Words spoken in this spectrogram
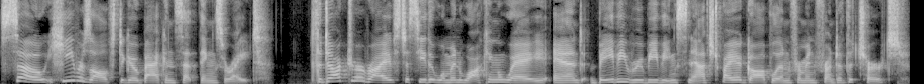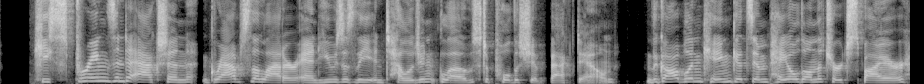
so he resolves to go back and set things right. The doctor arrives to see the woman walking away and baby Ruby being snatched by a goblin from in front of the church. He springs into action, grabs the ladder, and uses the intelligent gloves to pull the ship back down. The Goblin King gets impaled on the church spire,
